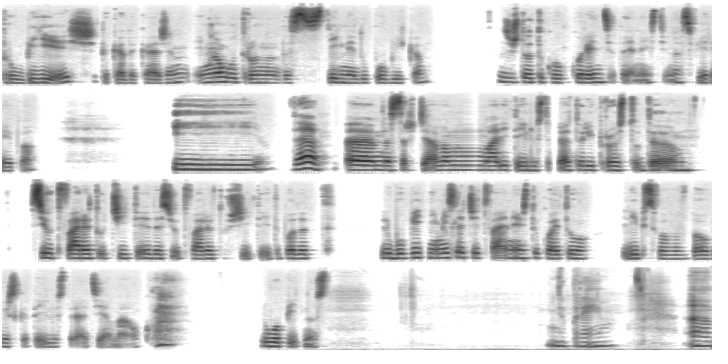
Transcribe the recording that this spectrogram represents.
пробиеш, така да кажем. Е много трудно да стигне до публика защото конкуренцията е наистина свирепа. И да, насърчавам младите иллюстратори просто да си отварят очите, да си отварят ушите и да бъдат любопитни. Мисля, че това е нещо, което липсва в българската иллюстрация малко. Любопитност. Добре. А,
